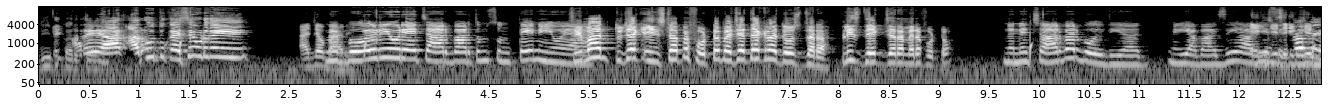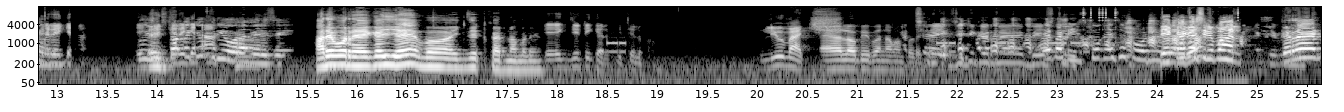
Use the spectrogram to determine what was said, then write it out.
दीप करते अरे यार अरु तू कैसे उड़ गई? मैं बोल रही हूँ रे चार बार तुम सुनते नहीं हो यार। सीमान तुझे एक इंस्टा पे फ़ोटो भेजा देख ना दोस्त जरा। प्लीज़ देख जरा मेरा फ़ोटो। मैंने चार बार बोल दिया मेरी आवाज़ ही आ रही है। एग्जिट करे क्या? एग्जिट करे क्या हो रहा है मेरे से? अरे वो रह गई है वो एग्जिट करना पड़ेगा। एग्जिट ही कर दी चलो। ल्यू मैच लॉबी बनाना अच्छा पड़ेगा। एग्जिट ही करना है बेस बट इसको कैसे फोड़ देखा क्या श्रीमान? करण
